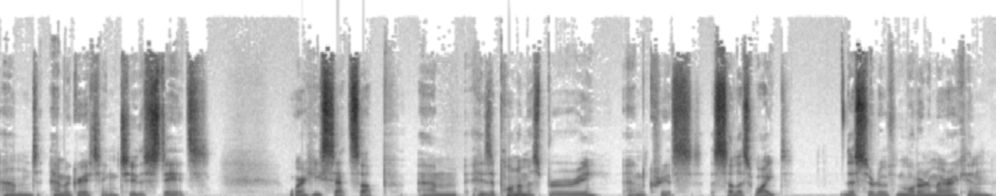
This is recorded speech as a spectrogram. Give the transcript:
and emigrating to the States, where he sets up um, his eponymous brewery and creates Celis White, this sort of modern American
